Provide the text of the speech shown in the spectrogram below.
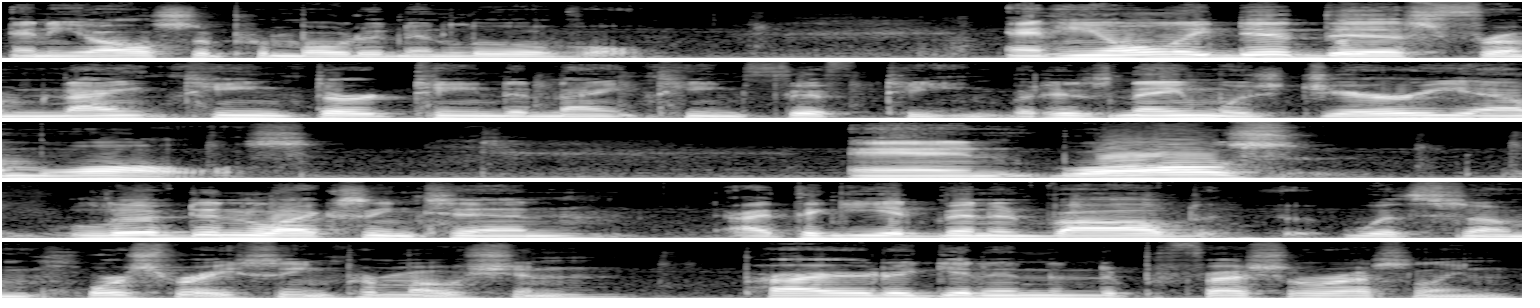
and he also promoted in Louisville. And he only did this from 1913 to 1915, but his name was Jerry M. Walls. And Walls lived in Lexington. I think he had been involved with some horse racing promotion prior to getting into professional wrestling.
